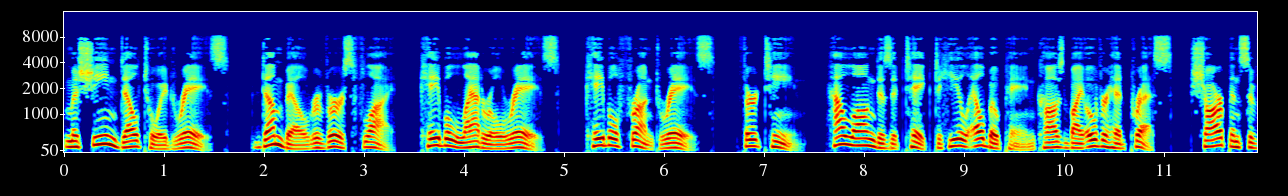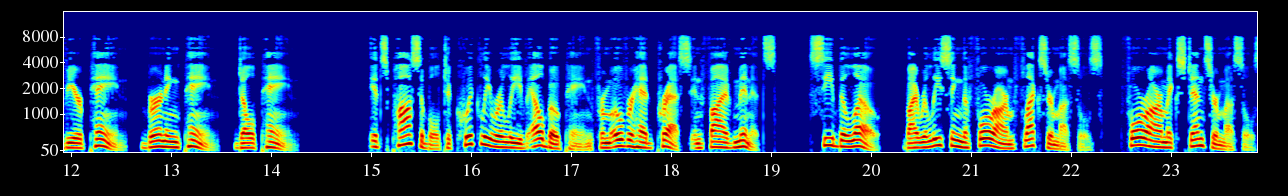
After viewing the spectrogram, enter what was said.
machine deltoid raise, dumbbell reverse fly, cable lateral raise, cable front raise. 13. How long does it take to heal elbow pain caused by overhead press, sharp and severe pain, burning pain, dull pain? It's possible to quickly relieve elbow pain from overhead press in 5 minutes. See below, by releasing the forearm flexor muscles, forearm extensor muscles,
